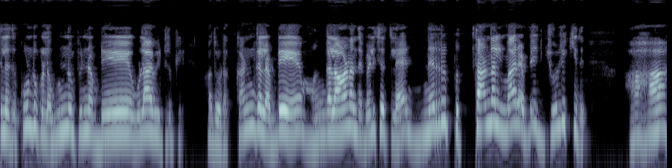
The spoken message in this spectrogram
சிலது கூண்டுக்குள்ள முன்னும் பின்னும் அப்படியே உலாவிட்டு இருக்கு. அதோட கண்கள் அப்படியே மங்கலான அந்த வெளிச்சத்துல நெருப்பு தணல் மாதிரி அப்படியே ஜொலிக்குது. ஆஹா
